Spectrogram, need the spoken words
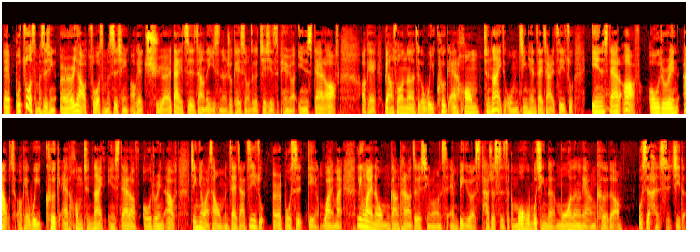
诶，不做什么事情，而要做什么事情，OK，取而代之这样的意思呢，就可以使用这个介系词片语了，instead of，OK，、比方说呢，这个 we cook at home tonight，我们今天在家里自己煮，instead of。Ordering out, OK, we cook at home tonight instead of ordering out. 今天晚上我们在家自己煮，而不是点外卖。另外呢，我们刚刚看到这个形容词 ambiguous，它就是这个模糊不清的、模棱两可的哦。不是很实际的。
